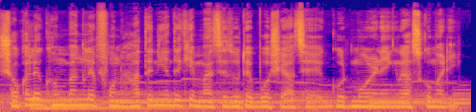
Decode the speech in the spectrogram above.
সকালে ঘুম ভাঙলে ফোন হাতে নিয়ে দেখি মেসেজ উঠে বসে আছে, গুড মর্নিং, রাজকুমারী।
